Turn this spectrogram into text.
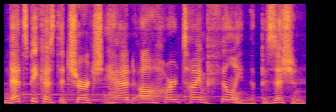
That's because the church had a hard time filling the position.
